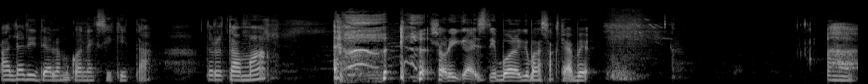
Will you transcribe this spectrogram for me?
ada di dalam koneksi kita. Terutama sorry guys, ibu lagi masak cabai. Ah,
